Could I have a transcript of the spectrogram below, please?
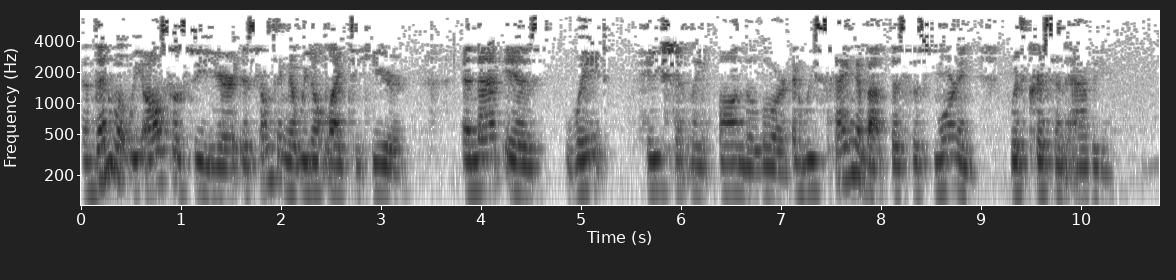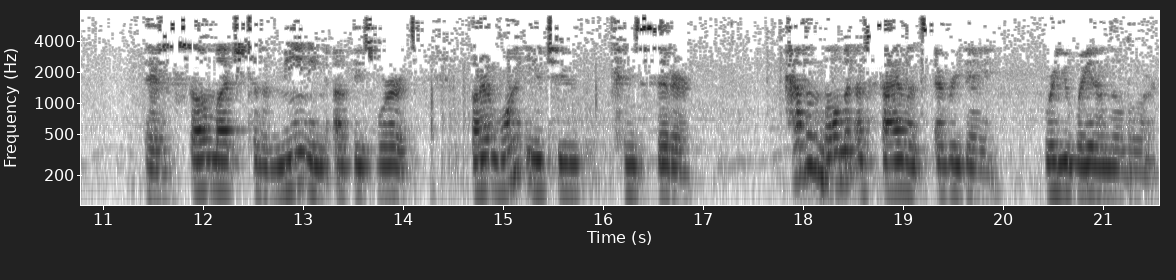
And then what we also see here is something that we don't like to hear and that is wait patiently on the Lord. And we sang about this this morning with Chris and Abby. There's so much to the meaning of these words, but I want you to consider. Have a moment of silence every day where you wait on the Lord.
